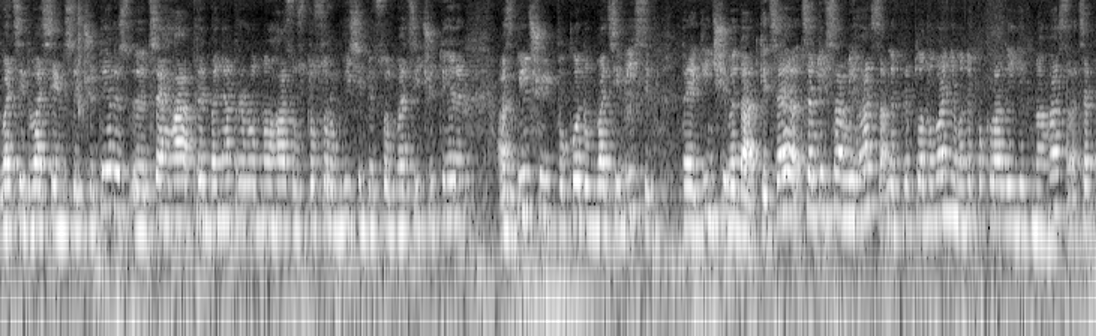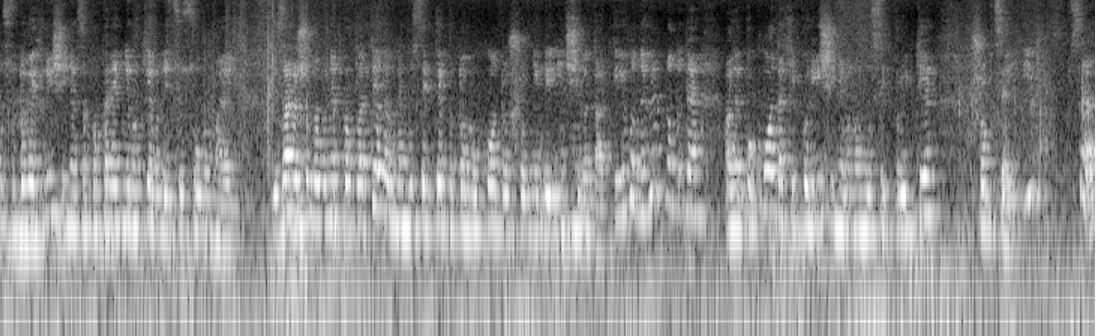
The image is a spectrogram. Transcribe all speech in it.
2274, е, це га- придбання природного газу 148 524, а збільшують по коду 28 та як інші видатки. Це, це той самий газ, але при плануванні вони поклали їх на газ, а це по судових рішеннях за попередні роки вони цю суму мають. І зараз, щоб вони проплатили, вони мусять йти по тому коду, що ніби інші видатки. Його не видно буде, але по кодах і по рішенню воно мусить пройти, щоб цей. І все,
